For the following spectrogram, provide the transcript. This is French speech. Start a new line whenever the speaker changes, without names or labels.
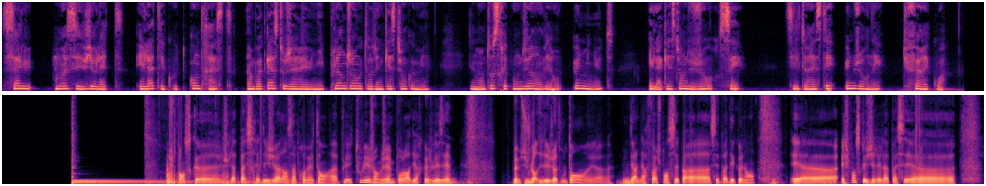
Salut, moi c'est Violette, et là t'écoutes Contraste, un podcast où j'ai réuni plein de gens autour d'une question commune. Ils m'ont tous répondu à environ une minute, et la question du jour c'est s'il te restait une journée, tu ferais quoi?
Je pense que je la passerai déjà dans un premier temps à appeler tous les gens que j'aime pour leur dire que je les aime. Même si je leur dis déjà tout le temps, euh, une dernière fois, je pense c'est pas c'est pas déconnant. Et, euh, et je pense que j'irai la passer euh,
